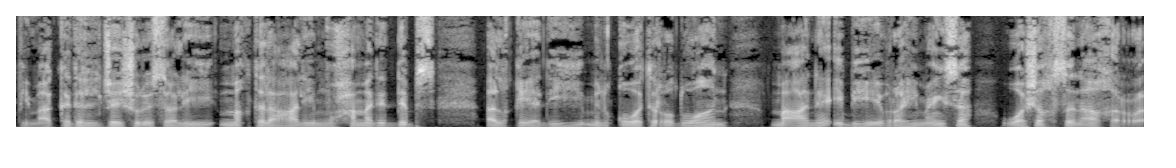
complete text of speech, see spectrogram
فيما أكد الجيش الإسرائيلي مقتل علي محمد الدبس القيادي من قوة الرضوان مع نائبه إبراهيم عيسى وشخص آخر.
